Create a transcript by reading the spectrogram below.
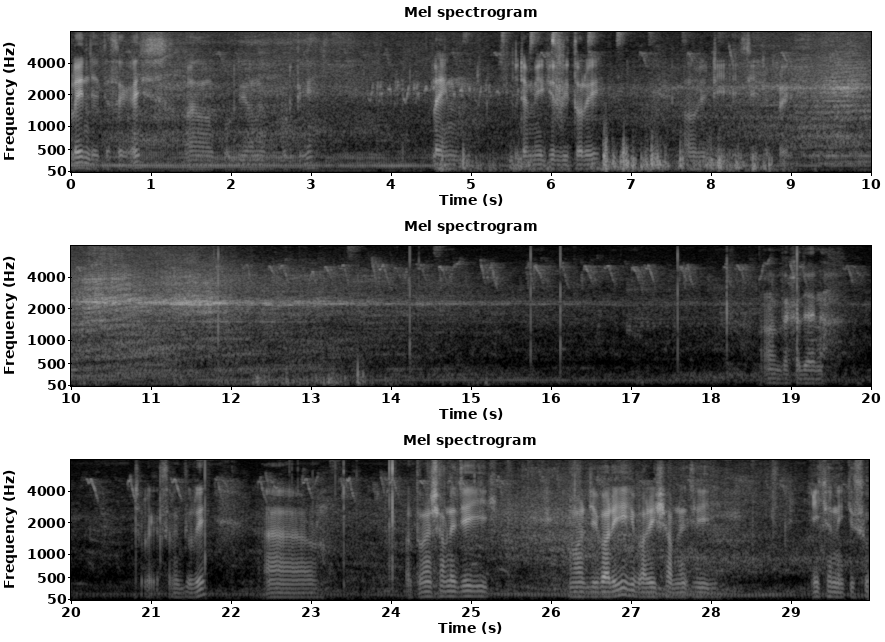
প্লেন যাইতেছে গাইস উপর প্লেন এটা মেঘের ভিতরে অলরেডি প্লেন আর দেখা যায় না। চলে গেছে অনেক দূরে। আর তোমার সামনে যেই আমার যে বাড়ি বাড়ির সামনে যেই এখানে কিছু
